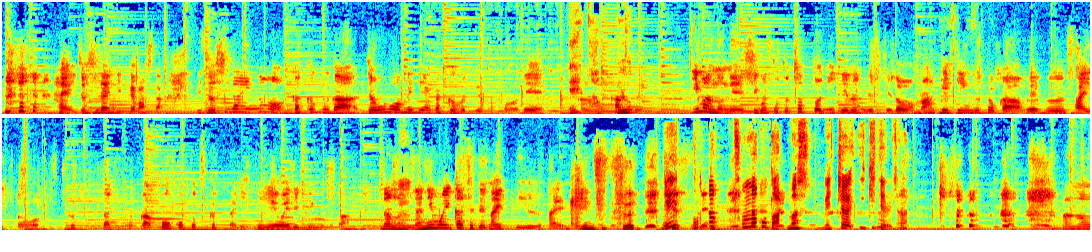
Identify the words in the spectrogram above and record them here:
はい、女子大に行ってました。で女子大の学部が情報メディア学部っていうところで、え、あの今のね仕事とちょっと似てるんですけどマーケティングとかウェブサイトを作ったりとか広告作ったりビデオエディティングとか。なのに何も活かせてないっていう、はい、現実えですね。そんな、そんなことあります？めっちゃ生きてるじゃん。あの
